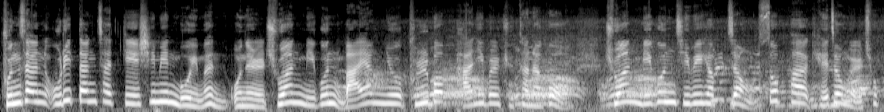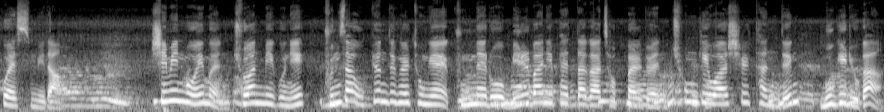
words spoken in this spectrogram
군산 우리 땅 찾기 시민 모임은 오늘 주한미군 마약류 불법 반입을 규탄하고 주한미군 지휘협정 소파 개정을 촉구했습니다. 시민 모임은 주한미군이 군사 우편 등을 통해 국내로 밀반입했다가 적발된 총기와 실탄 등 무기류가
